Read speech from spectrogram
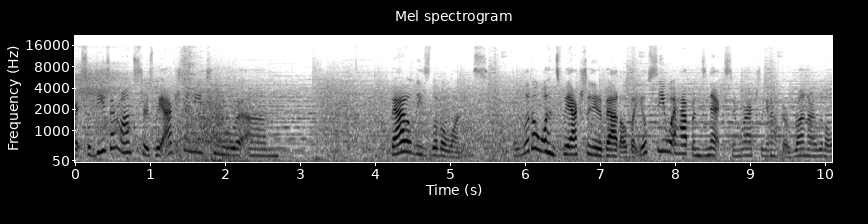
Alright, so these are monsters. We actually need to um, battle these little ones. The little ones we actually need to battle, but you'll see what happens next, and we're actually going to have to run our little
